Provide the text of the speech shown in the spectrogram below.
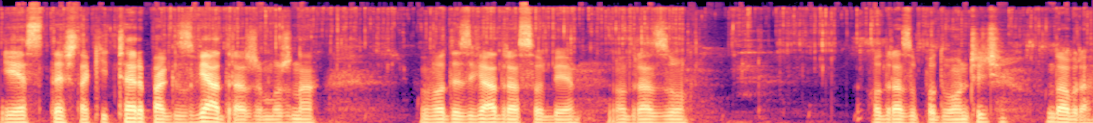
jest też taki czerpak z wiadra, że można wodę z wiadra sobie od razu od razu podłączyć. Dobra.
